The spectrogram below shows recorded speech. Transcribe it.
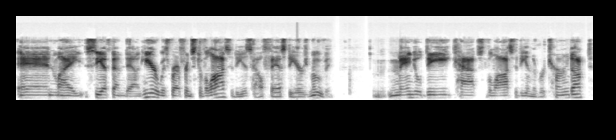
And my CFM down here with reference to velocity is how fast the air is moving. Manual D caps velocity in the return duct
